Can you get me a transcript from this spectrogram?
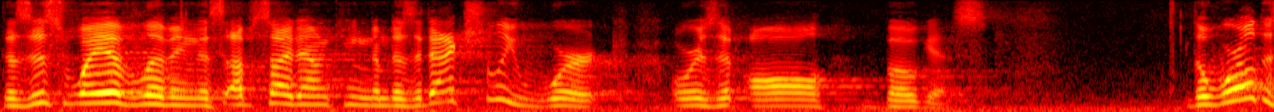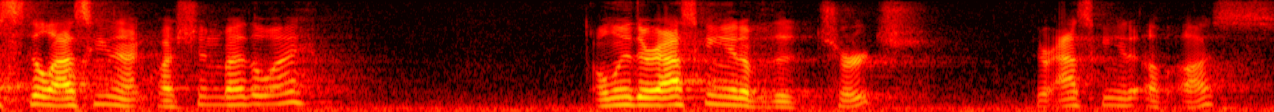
Does this way of living, this upside down kingdom, does it actually work or is it all bogus? The world is still asking that question, by the way. Only they're asking it of the church, they're asking it of us.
